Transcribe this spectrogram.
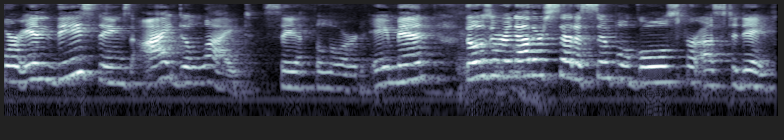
For in these things I delight, saith the Lord. Amen. Those are another set of simple goals for us today.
